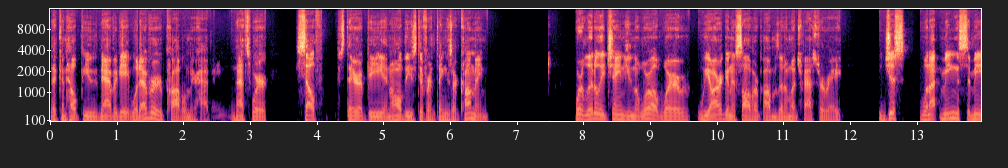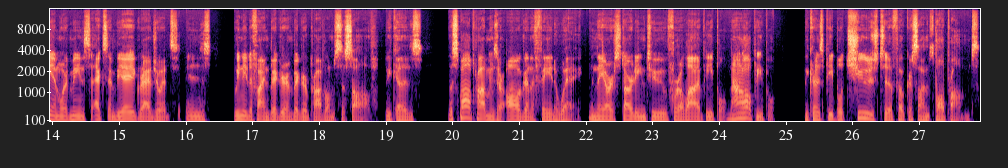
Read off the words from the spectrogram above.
that can help you navigate whatever problem you're having. And that's where self therapy and all these different things are coming. We're literally changing the world where we are going to solve our problems at a much faster rate. Just what it means to me and what it means to XMBA graduates is we need to find bigger and bigger problems to solve because the small problems are all going to fade away. And they are starting to for a lot of people, not all people, because people choose to focus on small problems.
